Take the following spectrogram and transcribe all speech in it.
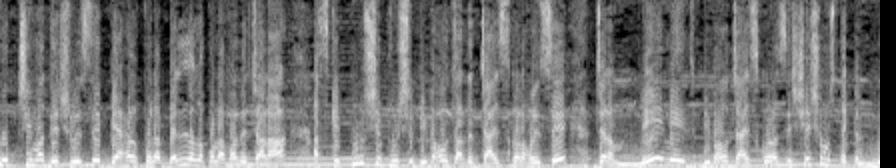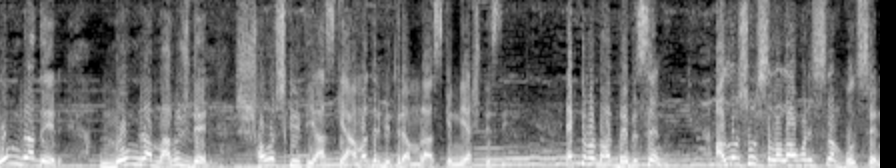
পশ্চিমা দেশ রয়েছে ব্যাহপনা বেল্লালপনা ভাবে যারা আজকে পুরুষে পুরুষে বিবাহ যাদের জায়েজ করা হয়েছে, যারা মেয়ে মেয়ে বিবাহ জায়েজ করা হয়েছে, সে সমস্ত একটা নোংরাদের, নোংরা মানুষদের সংস্কৃতি আজকে আমাদের ভিতরে আমরা আজকে নিয়ে আসতেছি। একটাবার ভাব ভেবেছেন? আল্লাহ রসুল সাল্লাহ ইসলাম বলছেন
